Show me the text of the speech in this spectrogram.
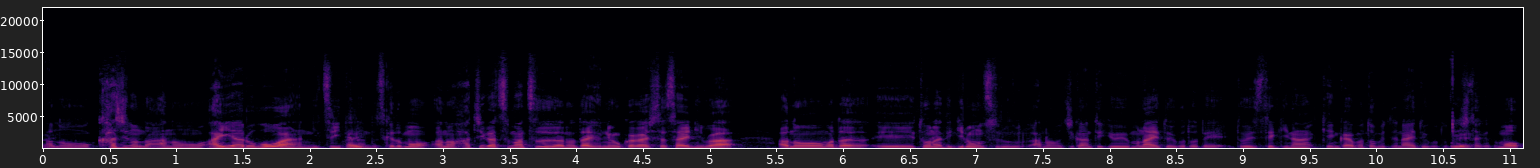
はい、あのカジノのあの IR 法案についてなんですけども、はい、あの8月末あの代表にお伺いした際にはあのまだ、えー、党内で議論するあの時間的余裕もないということで統一的な見解をまとめてないということでしたけども、ね、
